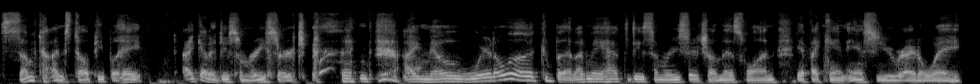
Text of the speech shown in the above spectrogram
sometimes tell people, hey, I got to do some research. and I know where to look, but I may have to do some research on this one if I can't answer you right away.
